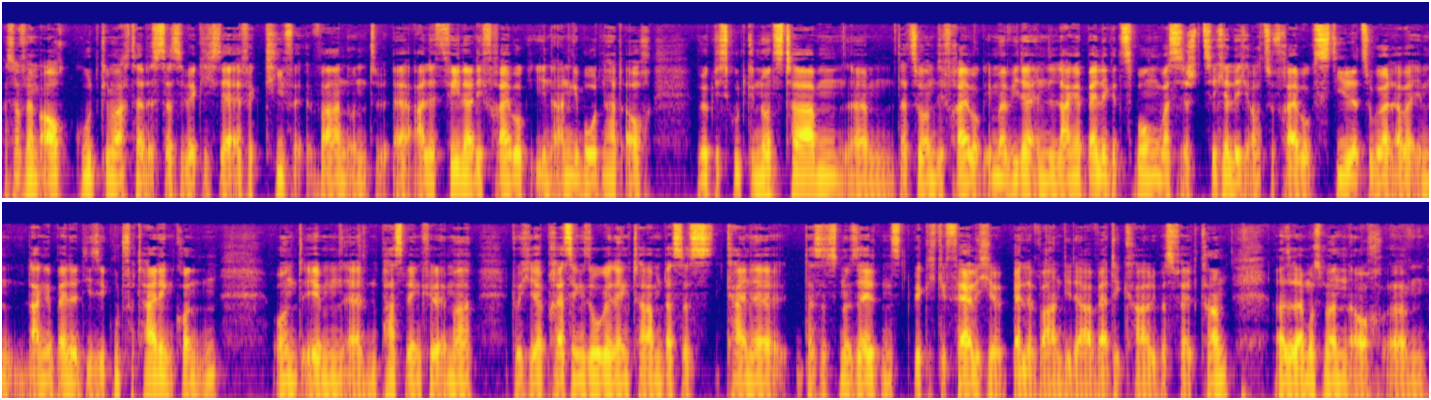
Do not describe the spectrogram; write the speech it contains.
Was Hoffenheim auch gut gemacht hat, ist, dass sie wirklich sehr effektiv waren und äh, alle Fehler, die Freiburg ihnen angeboten hat, auch möglichst gut genutzt haben. Ähm, dazu haben sie Freiburg immer wieder in lange Bälle gezwungen, was sicherlich auch zu Freiburgs Stil dazu gehört, aber eben lange Bälle, die sie gut verteidigen konnten und eben äh, den Passwinkel immer durch ihr Pressing so gelenkt haben, dass es keine, dass es nur seltenst wirklich gefährliche Bälle waren, die da vertikal übers Feld kamen. Also da muss man auch ähm,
